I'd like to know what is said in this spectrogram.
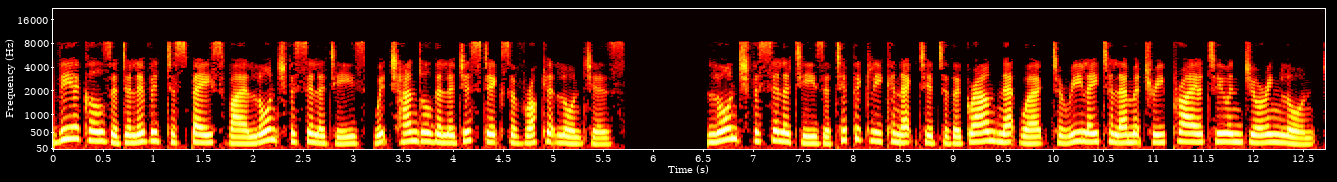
Vehicles are delivered to space via launch facilities, which handle the logistics of rocket launches. Launch facilities are typically connected to the ground network to relay telemetry prior to and during launch.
